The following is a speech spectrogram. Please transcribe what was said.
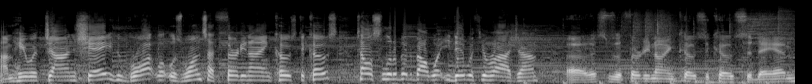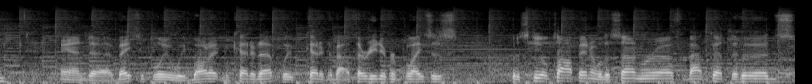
I'm here with John Shea, who brought what was once a 39 Coast to Coast. Tell us a little bit about what you did with your rod, John. Uh, this was a 39 Coast to Coast sedan, and uh, basically we bought it and cut it up. We cut it in about 30 different places. Put a steel top in it with a sunroof, back cut the hoods,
